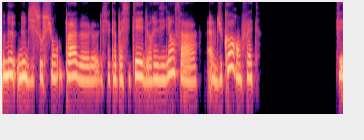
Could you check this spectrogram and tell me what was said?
ne ne dissocions pas sa capacité de résilience du corps, en fait. C'est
